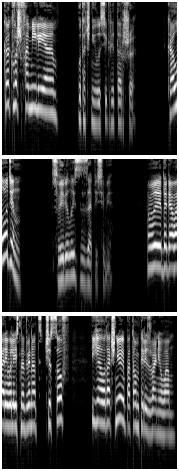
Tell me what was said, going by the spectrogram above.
«Как ваша фамилия?» — уточнила секретарша. «Колодин?» — сверилась с записями. «Вы договаривались на двенадцать часов? Я уточню и потом перезвоню вам».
